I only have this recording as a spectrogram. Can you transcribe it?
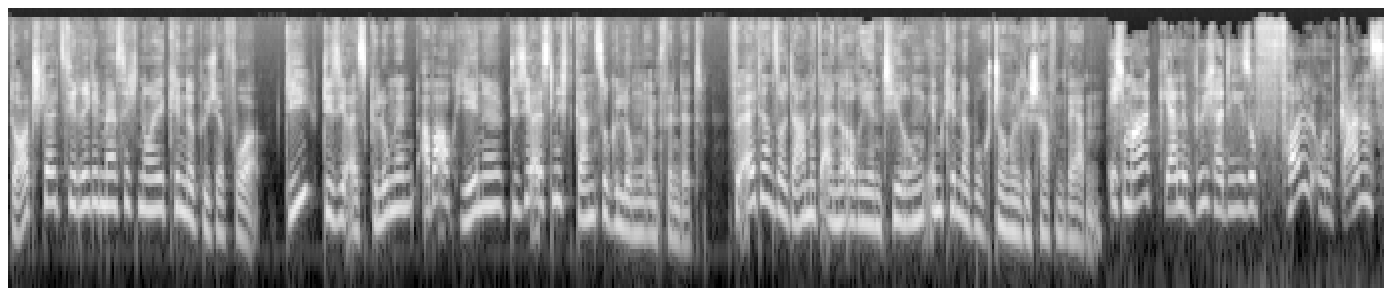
Dort stellt sie regelmäßig neue Kinderbücher vor. Die, die sie als gelungen, aber auch jene, die sie als nicht ganz so gelungen empfindet. Für Eltern soll damit eine Orientierung im Kinderbuchdschungel geschaffen werden. Ich mag gerne Bücher, die so voll und ganz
